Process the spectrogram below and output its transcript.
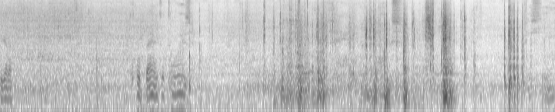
We got a couple bags of toys. Box. Just see.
